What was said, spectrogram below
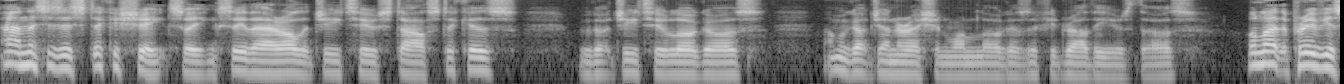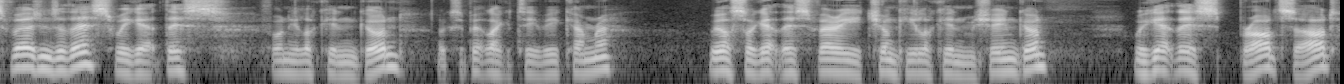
And this is his sticker sheet, so you can see there all the G2 style stickers. We've got G2 logos, and we've got Generation 1 logos if you'd rather use those. Unlike the previous versions of this, we get this funny looking gun Looks a bit like a TV camera. We also get this very chunky looking machine gun. We get this broadsword.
